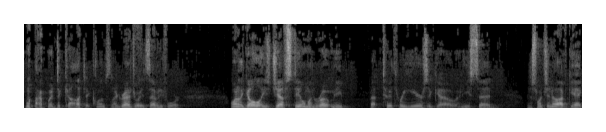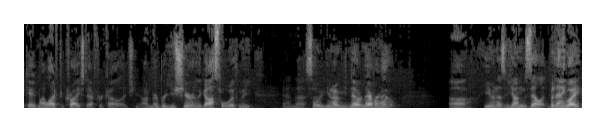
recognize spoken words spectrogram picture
when I went to college at Clemson. I graduated in 74. One of the goalies, Jeff Steelman, wrote me about two or three years ago, and he said, I just want you to know I've gave my life to Christ after college. You know, I remember you sharing the gospel with me. And uh, so, you know, you never, never know, uh, even as a young zealot. But anyway,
